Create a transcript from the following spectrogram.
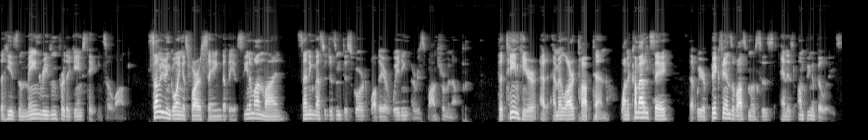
that he is the main reason for the games taking so long. Some even going as far as saying that they have seen him online, sending messages in Discord while they are waiting a response from an ump. The team here at MLR Top 10 want to come out and say that we are big fans of Osmosis and his umping abilities,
